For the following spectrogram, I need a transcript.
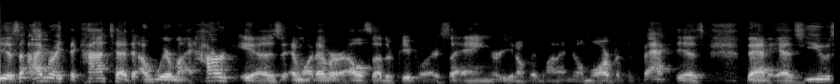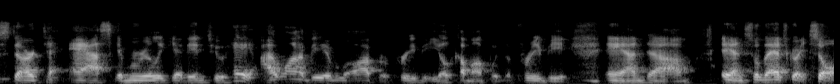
because I write the content of where my heart is and whatever else other people are saying or you know they want to know more. But the fact is that as you start to ask and really get into hey I want to be able to offer freebie you'll come up with the freebie. And uh, and so that's great. So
